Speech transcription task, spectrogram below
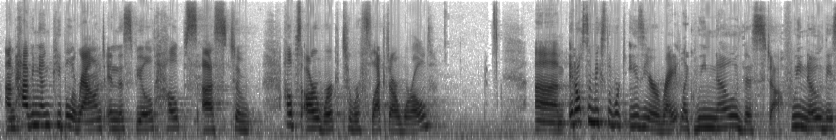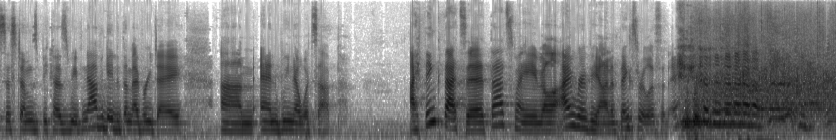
Um, having young people around in this field helps us to, helps our work to reflect our world. Um, it also makes the work easier, right? Like we know this stuff. We know these systems because we've navigated them every day um, and we know what's up. I think that's it. That's my email. I'm Rivianna. Thanks for listening.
